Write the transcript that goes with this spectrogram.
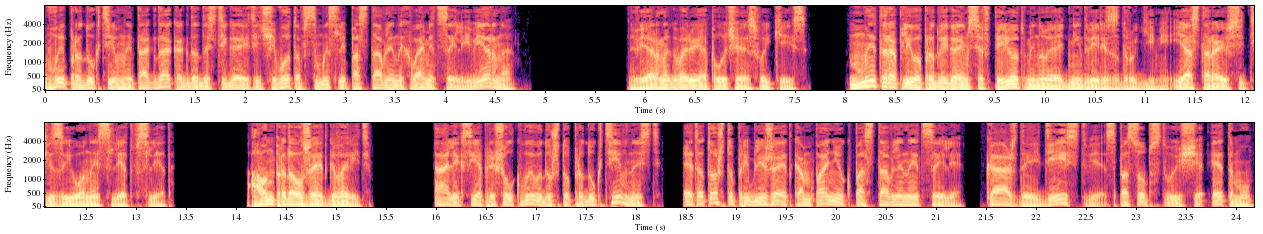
Вы продуктивны тогда, когда достигаете чего-то в смысле поставленных вами целей, верно? Верно, говорю я, получая свой кейс. Мы торопливо продвигаемся вперед, минуя одни двери за другими. Я стараюсь идти за Ионой след в след. А он продолжает говорить. Алекс, я пришел к выводу, что продуктивность – это то, что приближает компанию к поставленной цели. Каждое действие, способствующее этому,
